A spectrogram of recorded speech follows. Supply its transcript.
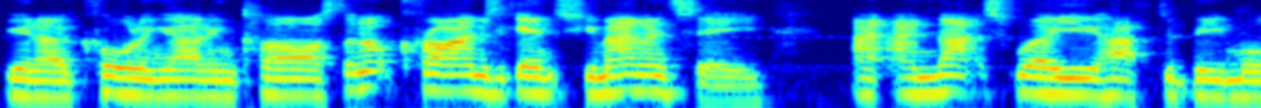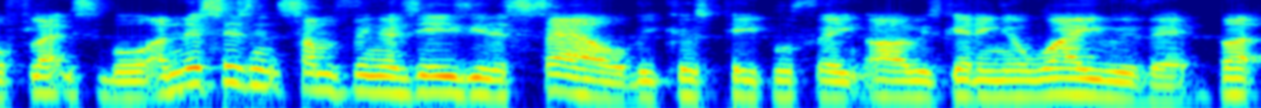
you know, calling out in class. They're not crimes against humanity, and that's where you have to be more flexible. And this isn't something that's easy to sell because people think, oh, he's getting away with it. But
